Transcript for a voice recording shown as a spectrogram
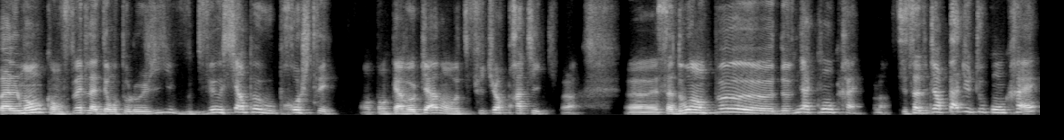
normalement, quand vous faites la déontologie, vous devez aussi un peu vous projeter en tant qu'avocat dans votre future pratique. Euh, ça doit un peu euh, devenir concret. Si ça ne devient pas du tout concret,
